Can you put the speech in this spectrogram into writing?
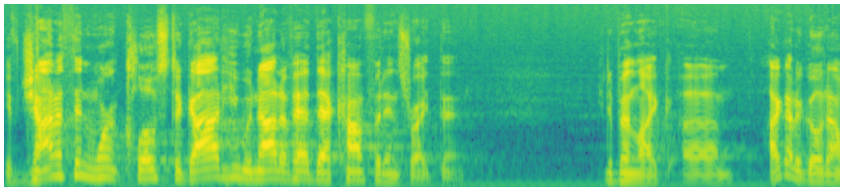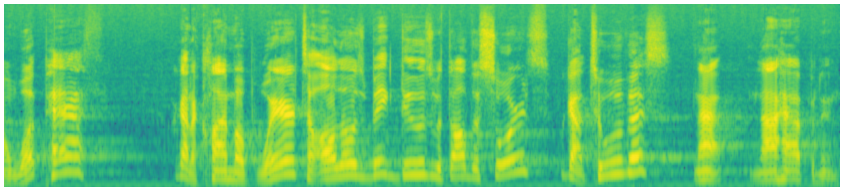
If Jonathan weren't close to God, he would not have had that confidence right then. He'd have been like, um, I got to go down what path? I got to climb up where? To all those big dudes with all the swords? We got two of us? Not, not happening.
